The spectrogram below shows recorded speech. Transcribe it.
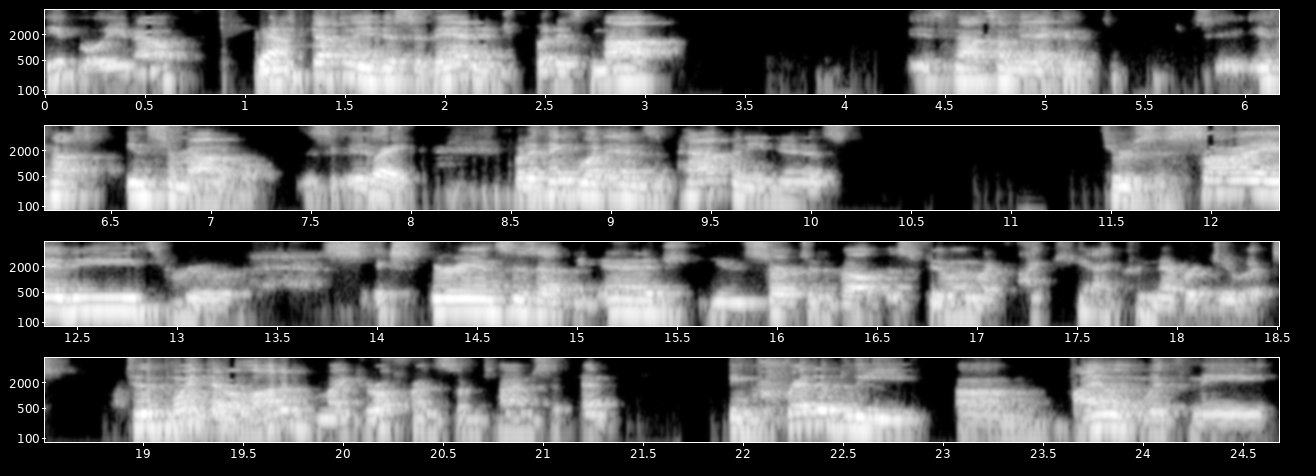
people, you know. I mean, it's definitely a disadvantage, but it's not it's not something that can it's not insurmountable. It's, it's- Right. But I think what ends up happening is through society, through experiences at the edge, you start to develop this feeling like I can't, I could never do it. To the point that a lot of my girlfriends sometimes have been incredibly um, violent with me,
